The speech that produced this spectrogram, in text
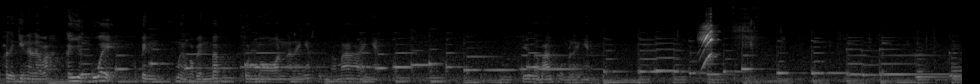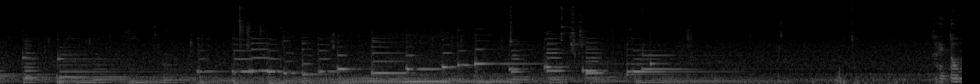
เขาจะกินอะไรวะกระเยือกกล้วยเขาเป็นเหมือนเขาเป็นแบบคนมอญอะไรเงี้ยคนพม่าอะไรเงี้ยอยู่แถวบ้านผมอะไรเงี้ยไข่ต้ม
